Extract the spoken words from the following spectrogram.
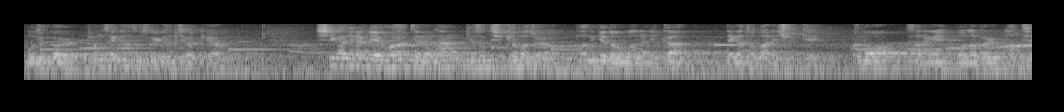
모든 걸 평생 가슴속에 간직할게요. 시간이란 게 허락되는 한 계속 지켜봐줘요. 받은 게 너무 많으니까 내가 더 많이 줄게. 고마워 사랑해 원어블 하트.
